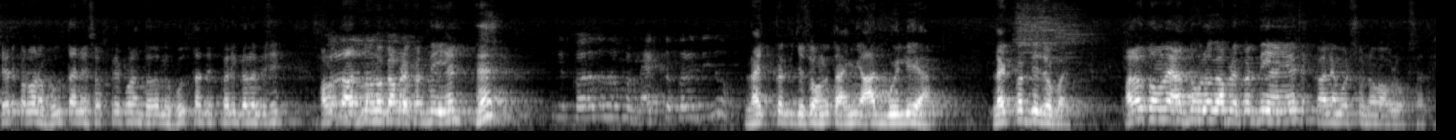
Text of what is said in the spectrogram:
શેર કરવાનું ભૂલતા નહીં સબસ્ક્રાઈબ કરવાનું તો તમે ભૂલતા જ કરી ગયેલા છે હાલો તો આજનો વ્લોગ આપણે કરી દઈએ. હે? લાઈક કરી દેજો. અમે તો અહીંયા આજ બોલી આ. લાઈક કરી દેજો ભાઈ. હાલો તો અમે આજનો વ્લોગ આપણે કરી દઈએ અહીંયા કાલે મળશું નવા વ્લોગ સાથે.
